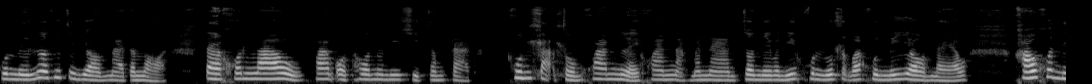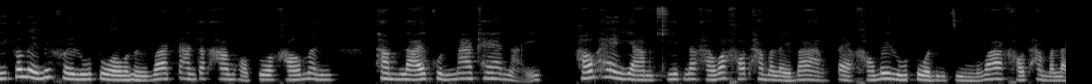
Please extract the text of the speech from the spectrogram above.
คุณเลยเลือกที่จะยอมมาตลอด แต่คนเราความอดทนมันมีขีดจำกัด คุณสะสมความเหนื่อยความหนักมานาน จนในวันนี้คุณรู้สึกว่าคุณไม่ยอมแล้ว เขาคนนี้ก็เลยไม่เคยรู้ตัวเลยว่าการกระทำของตัวเขามันทำร้ายคุณมากแค่ไหน เขาพยายามคิดนะคะว่าเขาทำอะไรบ้าง แต่เขาไม่รู้ตัวจริงๆว่าเขาทำอะไร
